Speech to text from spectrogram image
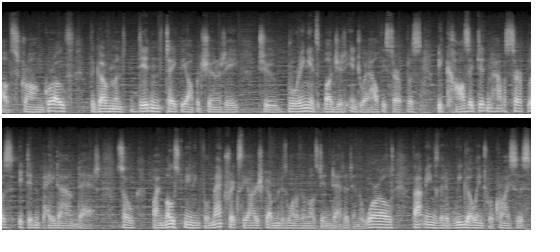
of strong growth, the government didn't take the opportunity to bring its budget into a healthy surplus. Because it didn't have a surplus, it didn't pay down debt. So by most meaningful metrics, the Irish government is one of the most indebted in the world. That means that if we go into a crisis,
